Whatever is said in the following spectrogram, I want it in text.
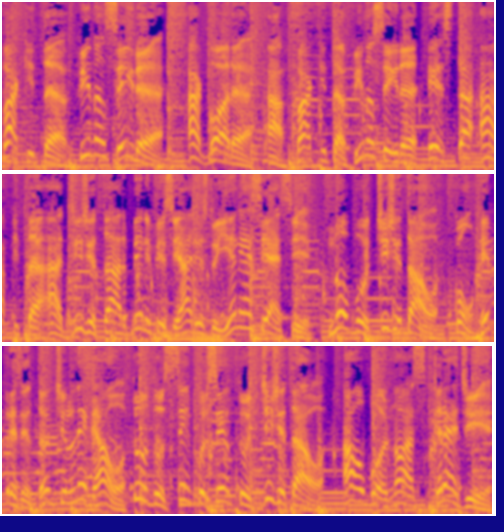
Facta Financeira. Agora, a Facta Financeira está apta a digitar beneficiários do INSS. Novo Digital, com representante legal. Tudo 100% digital. Albornoz Cred.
